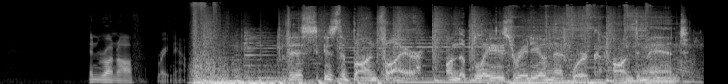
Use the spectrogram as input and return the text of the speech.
and run off right now. This is The Bonfire on the Blaze Radio Network on demand.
